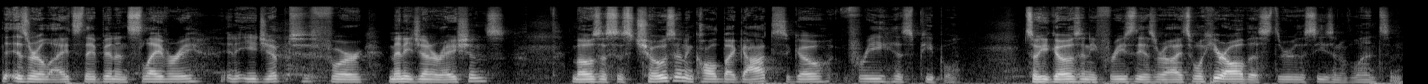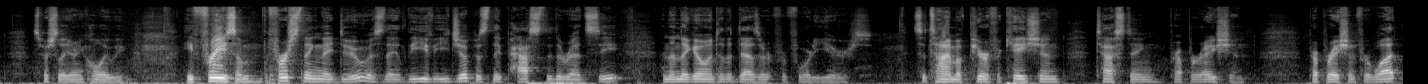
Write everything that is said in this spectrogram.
the Israelites, they've been in slavery in Egypt for many generations. Moses is chosen and called by God to go free his people. So he goes and he frees the Israelites. We'll hear all this through the season of Lent, and especially during Holy Week. He frees them. The first thing they do is they leave Egypt as they pass through the Red Sea, and then they go into the desert for 40 years. It's a time of purification, testing, preparation. Preparation for what?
